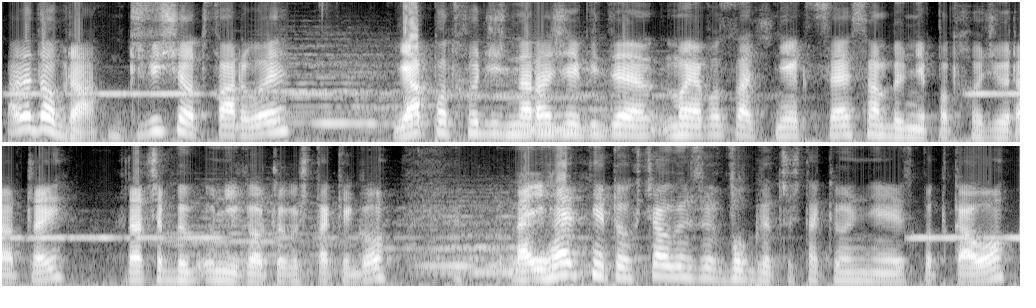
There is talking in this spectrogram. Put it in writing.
Ale dobra, drzwi się otwarły. Ja podchodzić na razie widzę, moja postać nie chce, sam bym nie podchodził raczej. Raczej bym unikał czegoś takiego. Najchętniej to chciałbym, żeby w ogóle coś takiego nie spotkało.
